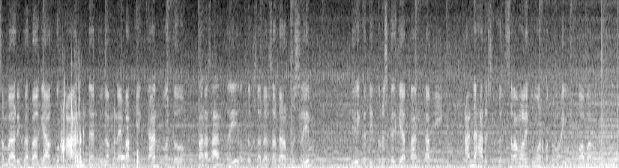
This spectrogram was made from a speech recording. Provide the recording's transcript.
sembari berbagi Al-Quran dan juga menembak ikan untuk para santri, untuk saudara-saudara muslim. Jadi ikuti terus kegiatan kami, Anda harus ikut. Assalamualaikum warahmatullahi wabarakatuh.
